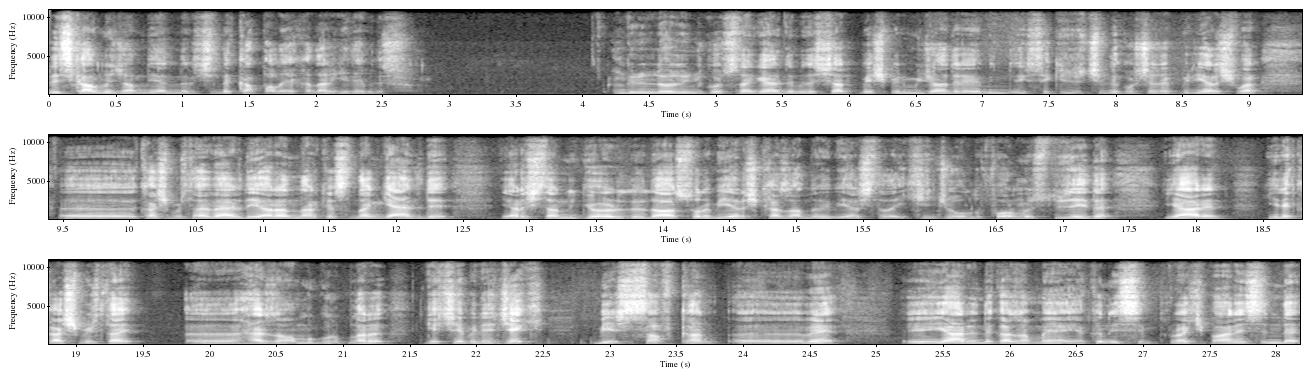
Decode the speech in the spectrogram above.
risk almayacağım diyenler için de kapalıya kadar gidebilir. Günün dördüncü koşusuna geldiğimizde şart 5 bir mücadele ve 1800 çimde koşacak bir yarış var. Ee, Kaşmirtay verdiği aranın arkasından geldi. Yarışlarını gördü. Daha sonra bir yarış kazandı ve bir yarışta da ikinci oldu. Formu üst düzeyde. Yarın yine Kaşmirtay e, her zaman bu grupları geçebilecek bir safkan e, ve e, yarın da kazanmaya yakın isim. Rakiphanesinde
